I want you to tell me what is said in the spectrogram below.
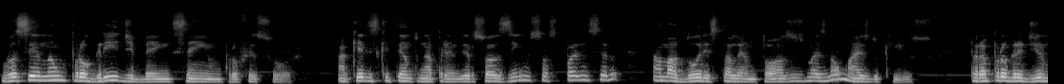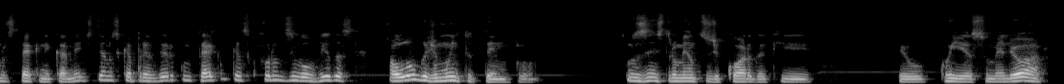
Você não progride bem sem um professor. Aqueles que tentam aprender sozinhos só podem ser amadores talentosos, mas não mais do que isso. Para progredirmos tecnicamente, temos que aprender com técnicas que foram desenvolvidas ao longo de muito tempo. Os instrumentos de corda que eu conheço melhor,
